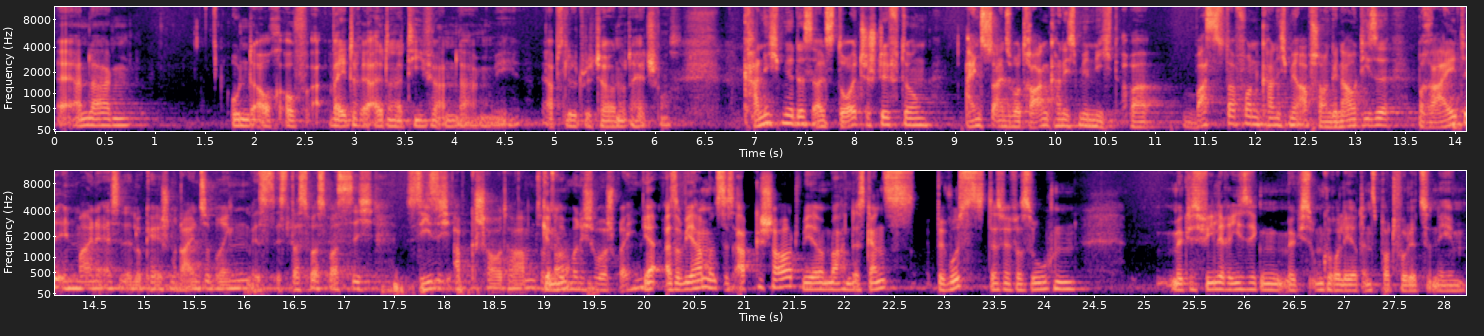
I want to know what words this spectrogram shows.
äh, Anlagen und auch auf weitere alternative Anlagen wie Absolute Return oder Hedgefonds. Kann ich mir das als deutsche Stiftung eins zu eins übertragen, kann ich es mir nicht. Aber was davon kann ich mir abschauen? Genau diese Breite in meine Asset Allocation reinzubringen, ist, ist das was, was sich Sie sich abgeschaut haben? Sonst genau. wir nicht drüber sprechen. Ja, also wir haben uns das abgeschaut. Wir machen das ganz bewusst, dass wir versuchen, möglichst viele Risiken möglichst unkorreliert ins Portfolio zu nehmen.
